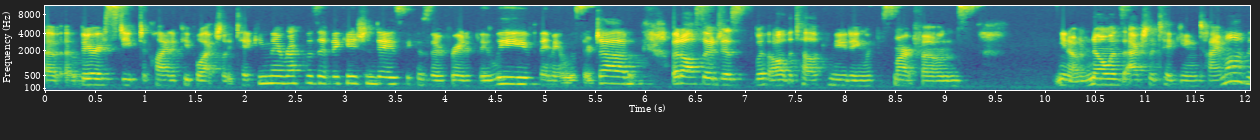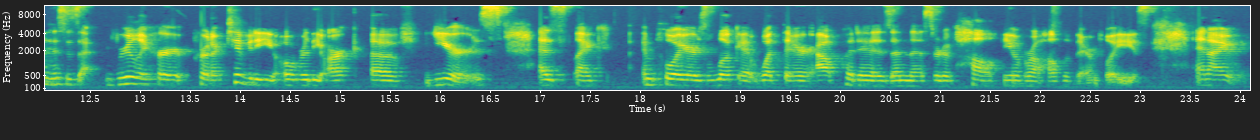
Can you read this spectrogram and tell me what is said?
a, a, very steep decline of people actually taking their requisite vacation days because they're afraid if they leave, they may lose their job. But also just with all the telecommuting, with the smartphones, you know, no one's actually taking time off, and this has really hurt productivity over the arc of years. As like employers look at what their output is and the sort of health, the overall health of their employees. And I,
